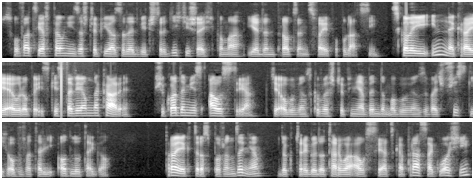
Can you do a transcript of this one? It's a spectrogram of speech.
Słowacja w pełni zaszczepiła zaledwie 46,1% swojej populacji. Z kolei inne kraje europejskie stawiają na kary. Przykładem jest Austria, gdzie obowiązkowe szczepienia będą obowiązywać wszystkich obywateli od lutego. Projekt rozporządzenia, do którego dotarła austriacka prasa, głosi,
